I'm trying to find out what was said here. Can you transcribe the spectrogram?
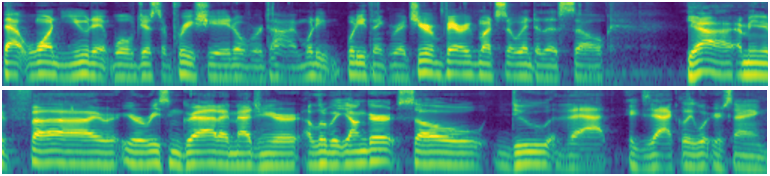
that one unit will just appreciate over time. What do you What do you think, Rich? You're very much so into this, so Yeah, I mean, if uh, you're a recent grad, I imagine you're a little bit younger. So do that exactly what you're saying.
